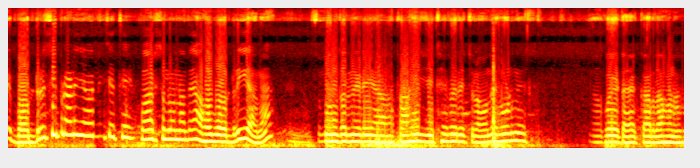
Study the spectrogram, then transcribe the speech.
ਇਹ ਬਾਰਡਰ ਸੀ ਪੁਰਾਣੇ ਜ਼ਮਾਨੇ ਚ ਇੱਥੇ? ਬਾਰਸਲੋਨਾ ਤੇ ਆਹੋ ਬਾਰਡਰ ਹੀ ਆ ਨਾ। ਸਮੁੰਦਰ ਨੇੜੇ ਆ, ਤਾਂ ਹੀ ਜਿੱਥੇ ਫਿਰ ਚਲਾਉਂਦੇ ਹੋਣਗੇ। ਕੋਈ ਅਟੈਕ ਕਰਦਾ ਹੋਣਾ।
